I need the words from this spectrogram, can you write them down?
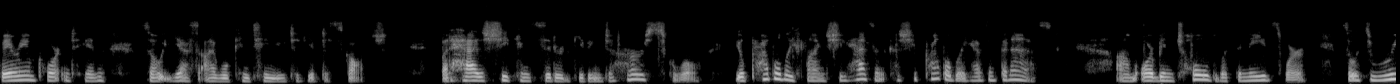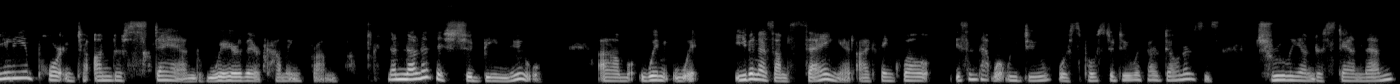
very important to him. So, yes, I will continue to give to Scotch. But has she considered giving to her school? You'll probably find she hasn't because she probably hasn't been asked um, or been told what the needs were. So it's really important to understand where they're coming from. Now, none of this should be new. Um, when, when even as I'm saying it, I think, well, isn't that what we do? We're supposed to do with our donors is truly understand them.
